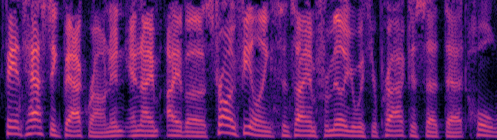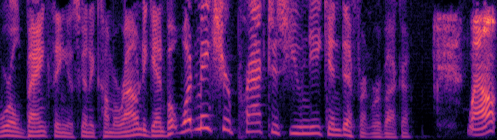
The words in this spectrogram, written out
Fantastic background. And, and I, I have a strong feeling, since I am familiar with your practice, that that whole World Bank thing is going to come around again. But what makes your practice unique and different, Rebecca? Well,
